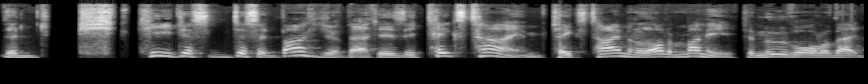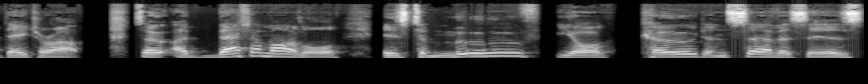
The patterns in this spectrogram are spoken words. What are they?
the key dis- disadvantage of that is it takes time, takes time and a lot of money to move all of that data up. So a better model is to move your code and services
